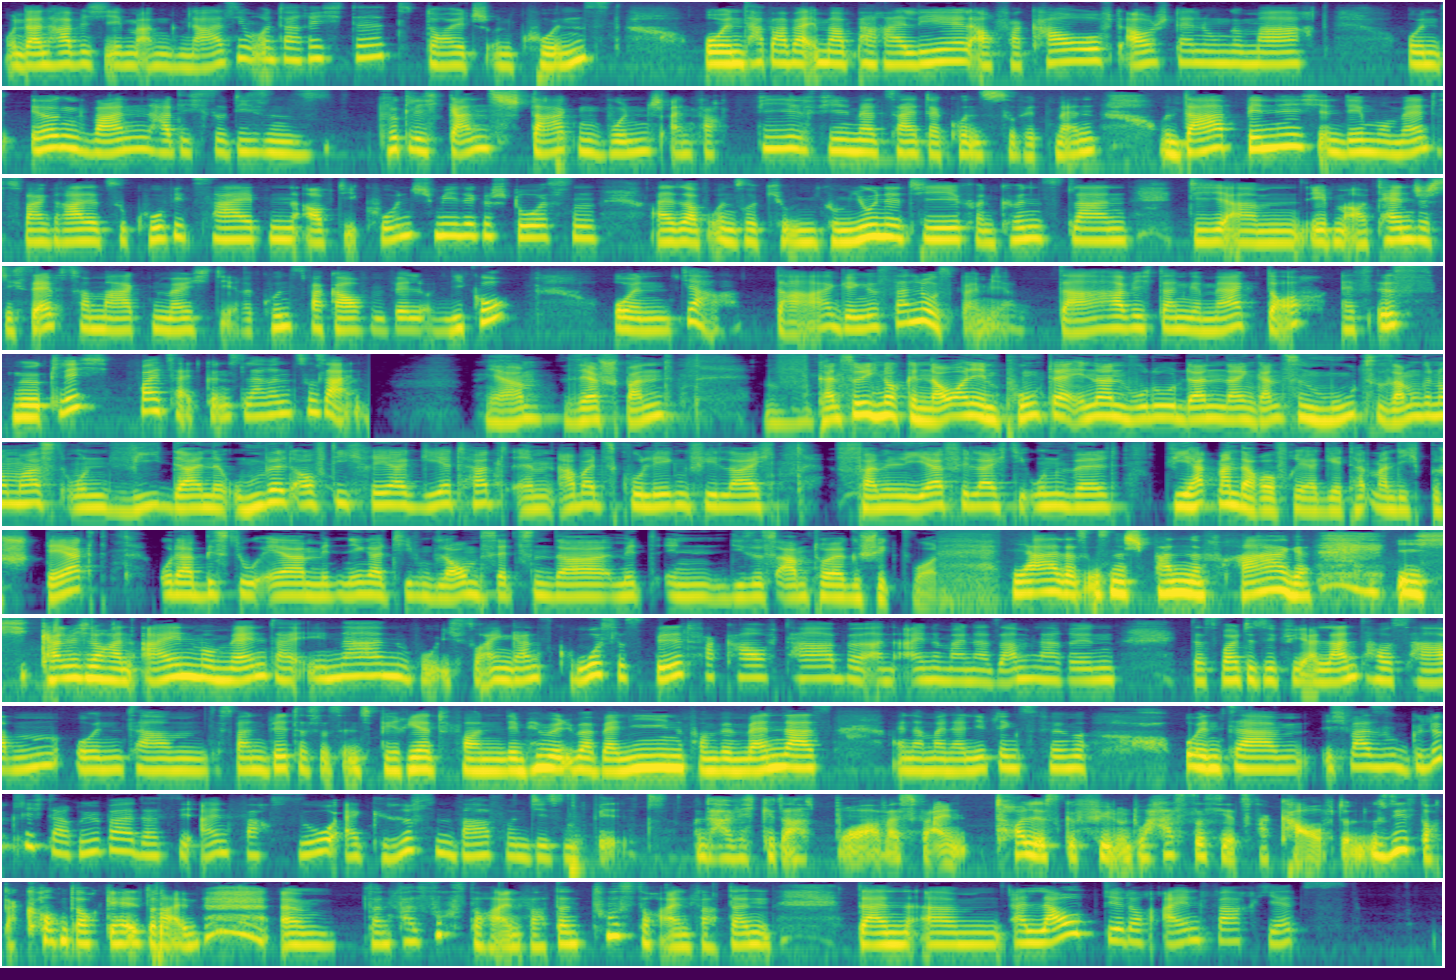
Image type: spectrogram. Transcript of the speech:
Und dann habe ich eben am Gymnasium unterrichtet, Deutsch und Kunst und habe aber immer parallel auch verkauft, Ausstellungen gemacht und irgendwann hatte ich so diesen wirklich ganz starken Wunsch, einfach viel, viel mehr Zeit der Kunst zu widmen. Und da bin ich in dem Moment, es war gerade zu Covid-Zeiten, auf die Kunstschmiede gestoßen, also auf unsere Community von Künstlern, die ähm, eben authentisch sich selbst vermarkten möchte, ihre Kunst verkaufen will und Nico. Und ja, da ging es dann los bei mir da habe ich dann gemerkt, doch, es ist möglich, Vollzeitkünstlerin zu sein. Ja, sehr spannend. Kannst du dich noch genau an den Punkt erinnern, wo du dann deinen ganzen Mut zusammengenommen hast und wie deine Umwelt auf dich reagiert hat? Ähm, Arbeitskollegen vielleicht, familiär vielleicht die Umwelt. Wie hat man darauf reagiert? Hat man dich bestärkt oder bist du eher mit negativen Glaubenssätzen da mit in dieses Abenteuer geschickt worden? Ja, das ist eine spannende Frage. Ich kann mich noch an einen Moment erinnern, wo ich so ein ganz großes Bild verkauft habe an eine meiner Sammlerinnen. Das wollte sie für ihr Landhaus haben und ähm, das war ein Bild, das ist inspiriert von dem Himmel über Berlin, von Wim Wenders einer meiner Lieblingsfilme. Und ähm, ich war so glücklich darüber, dass sie einfach so ergriffen war von diesem Bild. Und da habe ich gedacht, boah, was für ein tolles Gefühl. Und du hast das jetzt verkauft und du siehst doch, da kommt auch Geld rein. Ähm, dann versuch's doch einfach, dann tust doch einfach, dann, dann ähm, erlaub dir doch einfach jetzt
